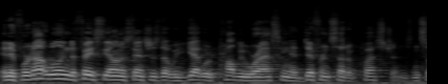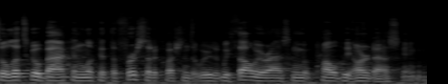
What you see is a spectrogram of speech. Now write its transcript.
And if we're not willing to face the honest answers that we get, we're probably we're asking a different set of questions. And so let's go back and look at the first set of questions that we, we thought we were asking, but probably aren't asking.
